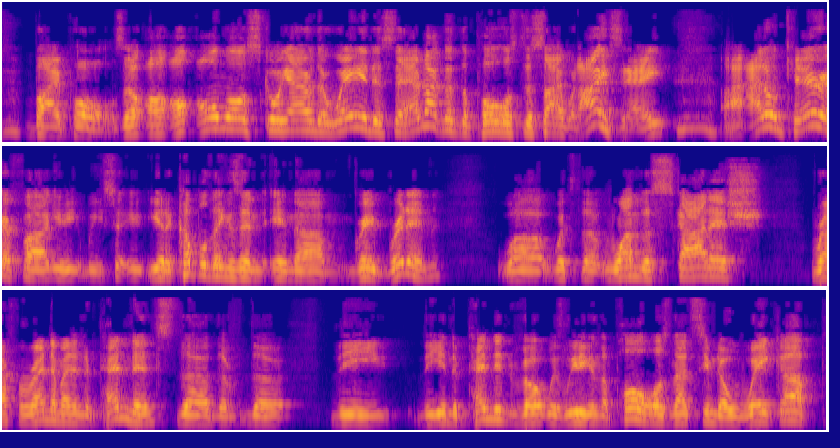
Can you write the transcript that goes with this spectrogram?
by polls, almost going out of their way to say, "I'm not going to let the polls decide what I say." I don't care if uh, you, we you had a couple things in in um, Great Britain uh, with the one the Scottish referendum on independence, the the the the the independent vote was leading in the polls, and that seemed to wake up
